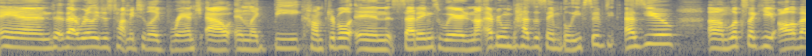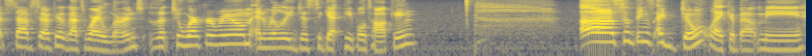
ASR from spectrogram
and that really just taught me to like branch out and like be comfortable in settings where not everyone has the same beliefs as- you, um, looks like you, all of that stuff. So I feel like that's where I learned that, to work a room and really just to get people talking. Uh, some things I don't like about me.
